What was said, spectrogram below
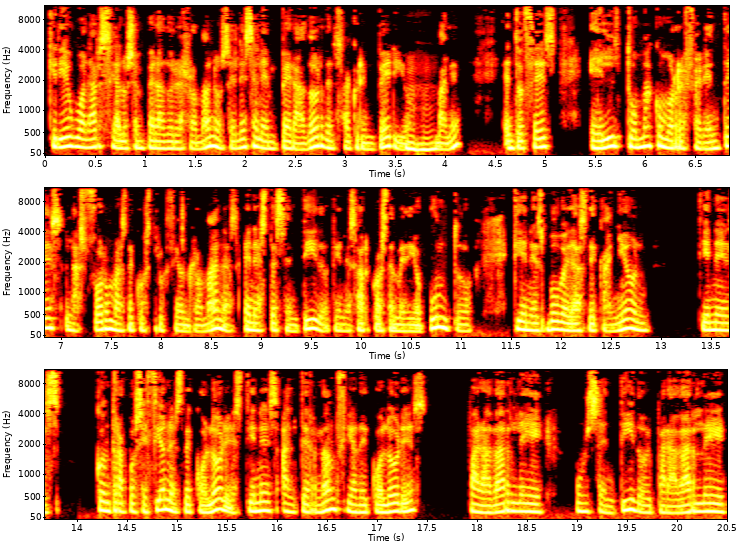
quería igualarse a los emperadores romanos. Él es el emperador del Sacro Imperio, uh -huh. ¿vale? Entonces, él toma como referentes las formas de construcción romanas. En este sentido, tienes arcos de medio punto, tienes bóvedas de cañón, tienes contraposiciones de colores, tienes alternancia de colores para darle un sentido y para darle,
